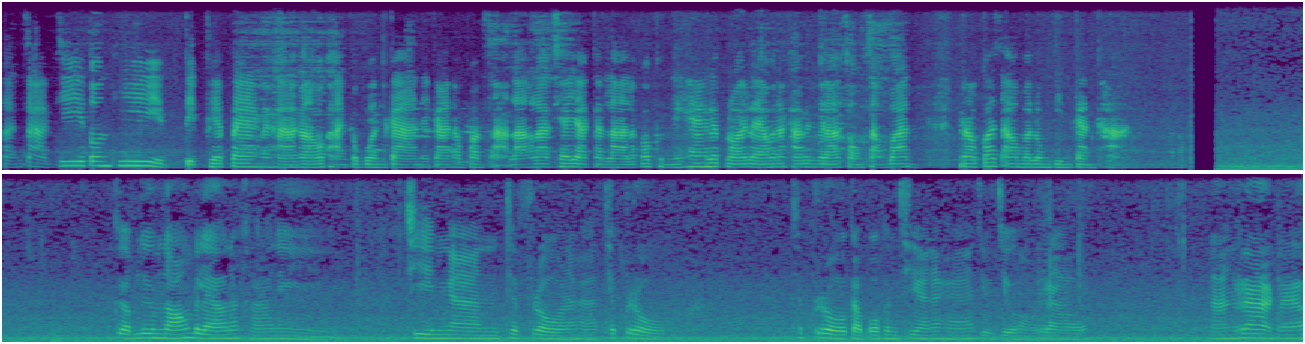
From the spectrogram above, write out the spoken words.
หลังจากที่ต้นที่ติดเพี้ยแป้งนะคะ เราก็ผ่านกระบวนการในการทำความสะอาดล้างรากแช่ยากันราแล้วก็ผึ่งให้แห้งเรียบร้อยแล้วนะคะ เป็นเวลาสองสามวัน เราก็จะเอามาลงดินกันค่ะ กือบลืมน้องไปแล้วนะคะนี่ทีมงานเทฟโรนะคะเทปโรเทปโรกับโอพันเชียนะคะ จิ๋วๆของเราล้างรากแล้ว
